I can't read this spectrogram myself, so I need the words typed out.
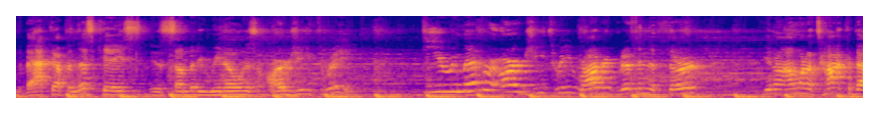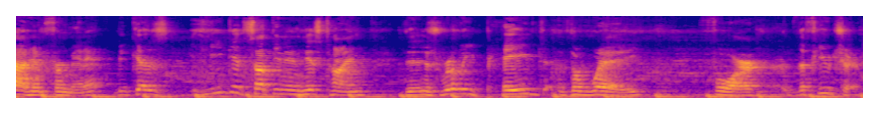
The backup in this case is somebody we know as RG3. Do you remember RG3, Robert Griffin III? You know, I want to talk about him for a minute because he did something in his time that has really paved the way for the future.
